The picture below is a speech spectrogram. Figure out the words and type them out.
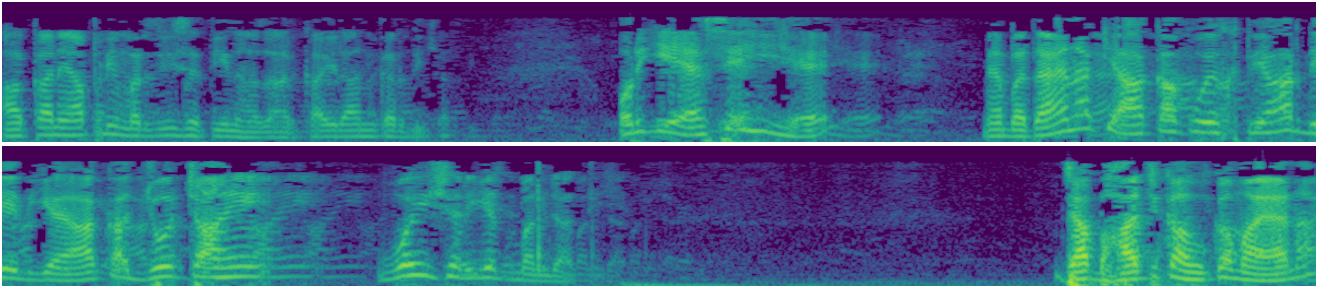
आका ने अपनी मर्ज़ी से तीन हज़ार का ऐलान कर दिया। और ये ऐसे ही है, मैं बताया ना कि आका को इख्तियार दे दिया है, आका जो चाहे, वही शरीयत बन जाती है। जब हज का हुक्म आया ना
